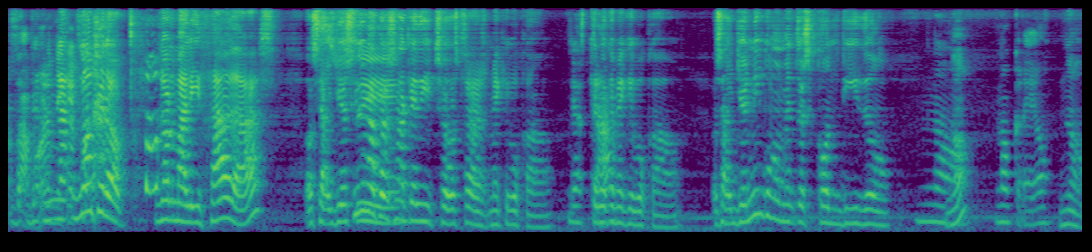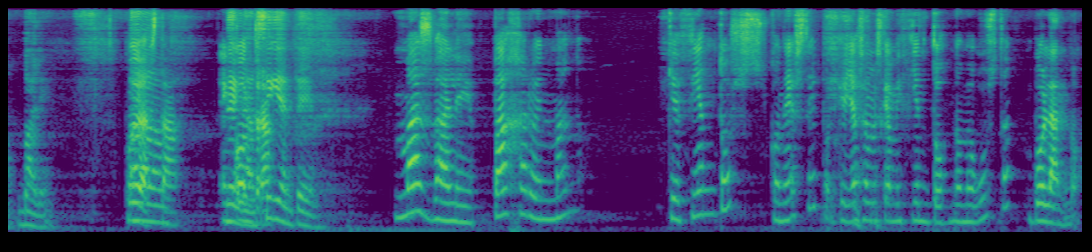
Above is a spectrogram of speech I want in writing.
No, favor, na- no pero normalizadas. O sea, yo soy Sí. una persona que he dicho, ostras, me he equivocado. Ya está. Creo que me he equivocado. O sea, yo en ningún momento he escondido. No, ¿No? no, creo. No, vale. Pues ya Ah, está. En Venga, contra. siguiente. Más vale pájaro en mano que cientos con este, porque ya sabes que a mí ciento no me gusta, volando.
